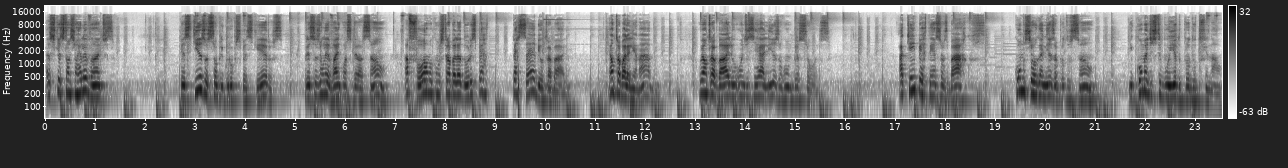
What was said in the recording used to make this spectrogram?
essas questões são relevantes. Pesquisas sobre grupos pesqueiros precisam levar em consideração a forma como os trabalhadores per percebem o trabalho. É um trabalho alienado? Ou é um trabalho onde se realizam como pessoas? A quem pertencem os barcos? Como se organiza a produção? e como é distribuído o produto final?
